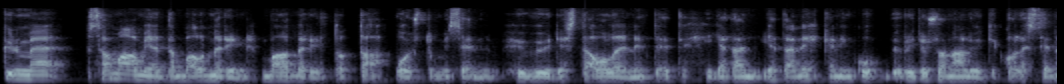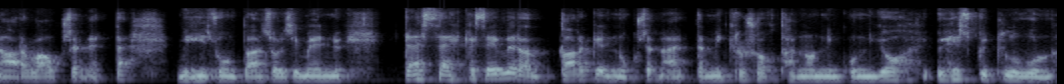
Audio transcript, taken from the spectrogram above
Kyllä mä samaa mieltä Balmerin, Balmerin tota, poistumisen hyvyydestä olen, että, että jätän, jätän ehkä niin kuin yritysanalyytikolle sen arvauksen, että mihin suuntaan se olisi mennyt. Tässä ehkä sen verran tarkennuksena, että Microsofthan on niin kuin jo 90-luvun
